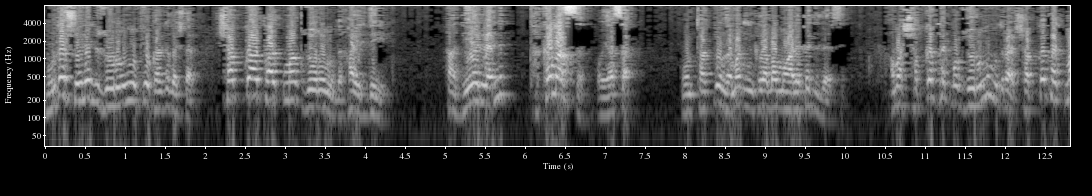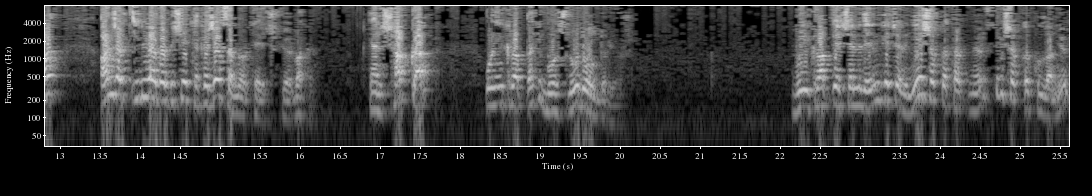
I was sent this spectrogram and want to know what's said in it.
burada şöyle bir zorunluluk yok arkadaşlar. Şapka takmak zorunludur. Hayır değil. Ha diğerlerini takamazsın. O yasak. Onu taktığın zaman inkılaba muhalefet edersin. Ama şapka takmak zorunlu mudur? Hayır. Şapka takmak ancak illa da bir şey takacaksan ortaya çıkıyor. Bakın. Yani şapka o inkılaptaki boşluğu dolduruyor. Bu inkılap geçerli değil mi? Geçerli. Niye şapka takmıyoruz? Kim şapka kullanıyor?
